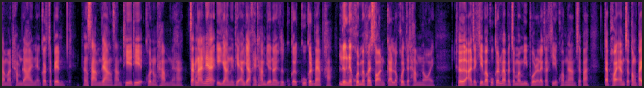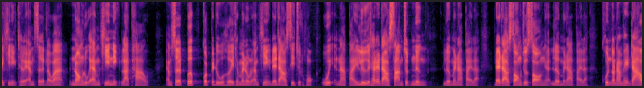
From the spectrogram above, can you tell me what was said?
สามารถทำได้เนี่ยก็จะเป็นทั้ง 3 อย่าง 3 ที่ที่คนต้องทำนะฮะ จากนั้นเนี่ยอีกอย่างหนึ่งที่แอมอยากให้ทำเยอะหน่อยคือ Google Map ค่ะ เรื่องเนี้คนไม่ค่อยสอนกันแล้วคนจะทำน้อย เธออาจจะคิดว่า Google Map มันจะมามีผลอะไรกับคลินิกความงามใช่ปะแต่พอแอมจะต้องไปคลินิกเธอแอมเซิร์ชแล้วว่าน้องลูกแอมคลินิกลาดพร้าว แอมเซิร์ชปุ๊บกดไปดูเฮ้ยทำไมน้องลูกแอมคลินิกได้ดาว 4.6 อุ๊ยน่าไป หรือถ้าได้ดาว 3.1 เริ่มไม่น่าไปละได้ดาว 2.2 เนี่ยเริ่มไม่น่าไปละคุณต้องทำให้ดาว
